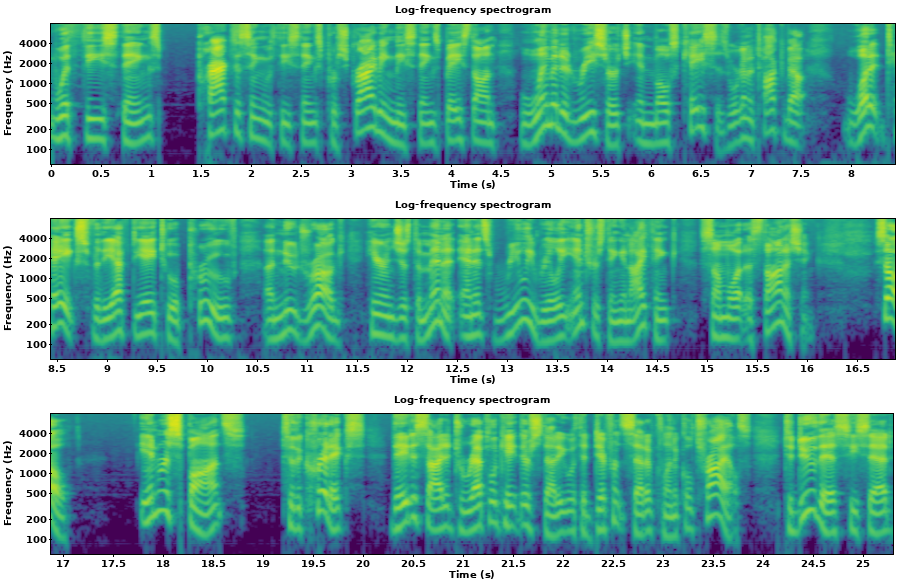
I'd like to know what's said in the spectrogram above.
with these things, practicing with these things, prescribing these things based on limited research in most cases. We're going to talk about what it takes for the FDA to approve a new drug here in just a minute. And it's really, really interesting and I think somewhat astonishing. So, in response to the critics, they decided to replicate their study with a different set of clinical trials. To do this, he said,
